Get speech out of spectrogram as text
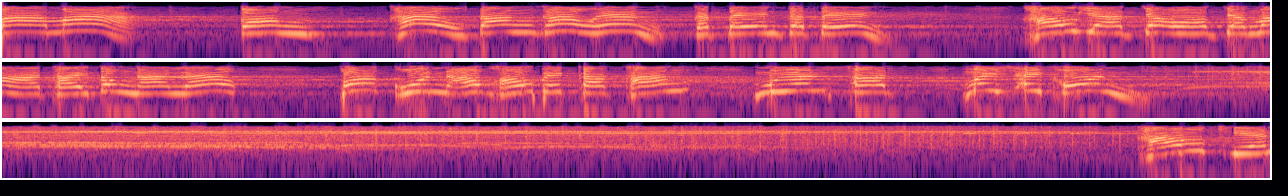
มาม่ากองข้าวตังข้าวแห้ง กระเตงกระเตง เขาอยากจะออกจากมหาไทยต้องนานแล้ว เพราะคุณเอาเขาไปกักขัง เหมือนสัตว์ไม่ใช่คน เขาเขียน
